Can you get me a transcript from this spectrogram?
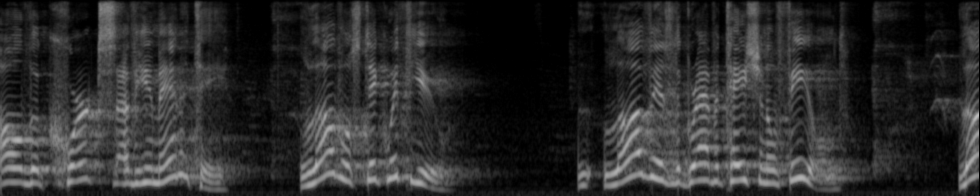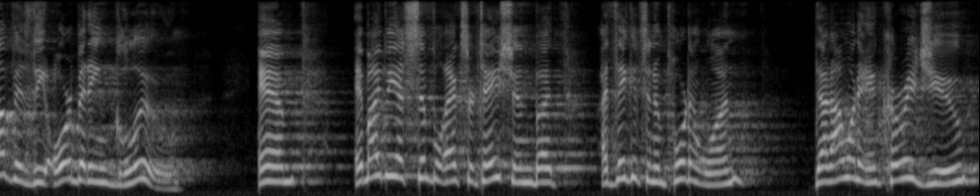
all the quirks of humanity. Love will stick with you. Love is the gravitational field. Love is the orbiting glue. And it might be a simple exhortation, but I think it's an important one that I want to encourage you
